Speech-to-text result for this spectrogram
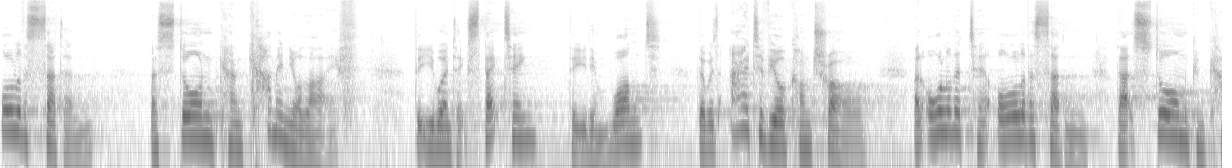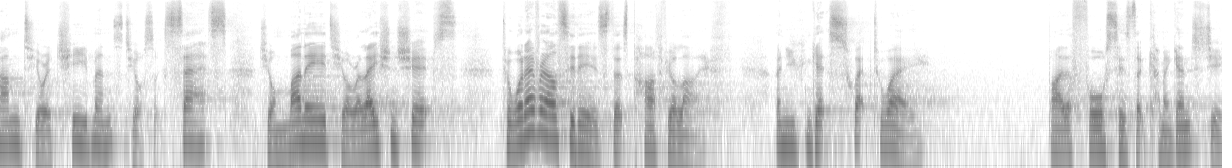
all of a sudden, a storm can come in your life that you weren't expecting, that you didn't want, that was out of your control. And all of, a t- all of a sudden, that storm can come to your achievements, to your success, to your money, to your relationships, to whatever else it is that's part of your life. And you can get swept away by the forces that come against you.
